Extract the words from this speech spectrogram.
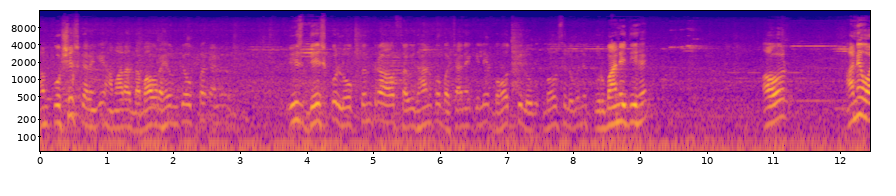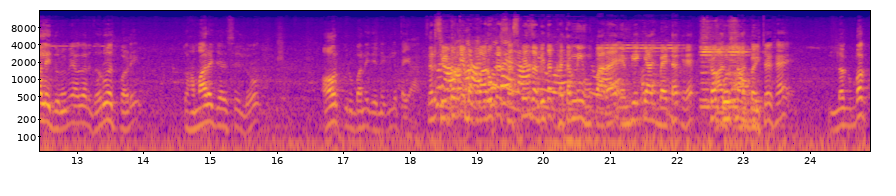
हम कोशिश करेंगे, हमारा दबाव रहे उनके ऊपर। इस देश को लोकतंत्र और संविधान को बचाने के लिए बहुत से लोग, बहुत से लोगों ने कुर्बानी दी है। और आने वाले दिनों में अगर ज़रूरत पड़े तो हमारे जैसे लोग और कुर्बानी देने के लिए तैयार सर सीटों के बंटवारों का सस्पेंस अभी तक खत्म नहीं हो पा रहा है। एमबीए की आज बैठक है। कब आज, घोषणा बैठक है। लगभग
